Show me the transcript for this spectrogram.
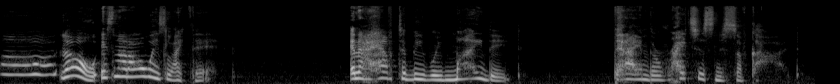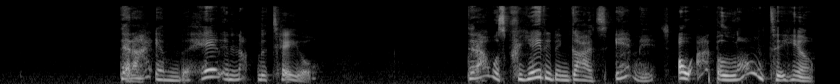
uh, no, it's not always like that. And I have to be reminded that I am the righteousness of God, that I am the head and not the tail, that I was created in God's image. Oh, I belong to Him,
